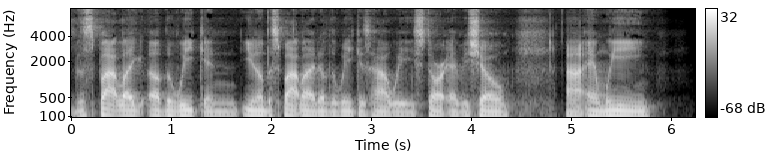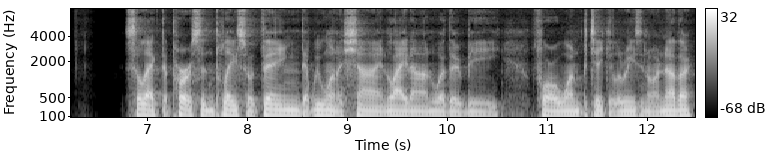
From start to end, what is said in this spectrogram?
the spotlight of the week. And, you know, the spotlight of the week is how we start every show. Uh, and we select a person, place, or thing that we want to shine light on, whether it be for one particular reason or another.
